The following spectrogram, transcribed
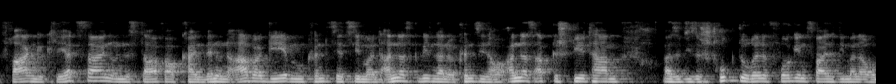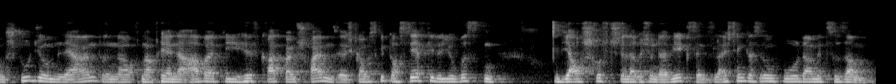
Fragen geklärt sein und es darf auch kein Wenn und Aber geben. Könnte es jetzt jemand anders gewesen sein oder könnte sie auch anders abgespielt haben? Also diese strukturelle Vorgehensweise, die man auch im Studium lernt und auch nachher in der Arbeit, die hilft gerade beim Schreiben sehr. Ich glaube, es gibt auch sehr viele Juristen, die auch schriftstellerisch unterwegs sind. Vielleicht hängt das irgendwo damit zusammen.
